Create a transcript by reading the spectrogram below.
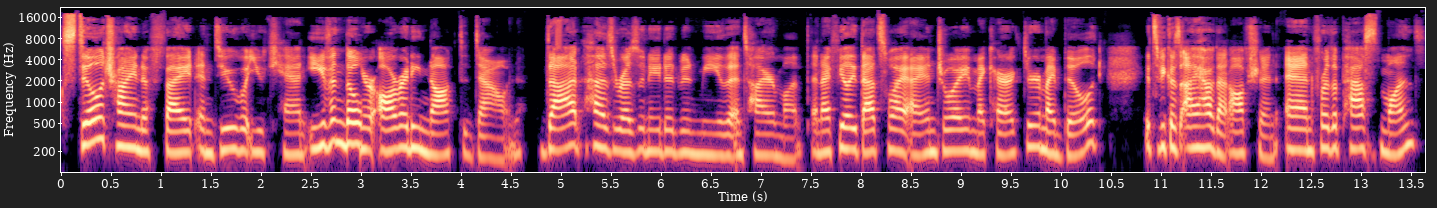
still trying to fight and do what you can, even though you're already knocked down. That has resonated with me the entire month. And I feel like that's why I enjoy my character, my build. It's because I have that option. And for the past month,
